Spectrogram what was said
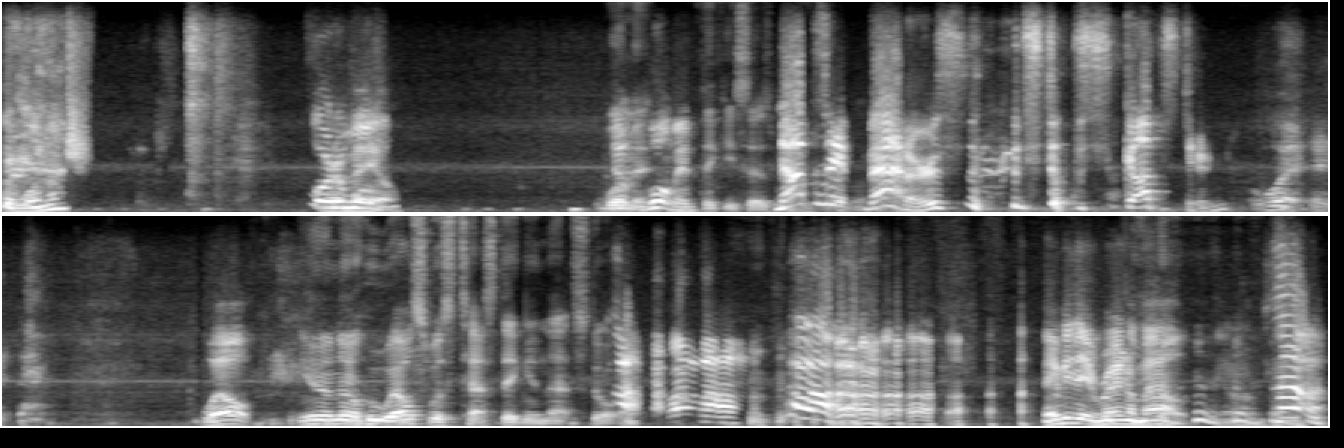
A woman? Florida or a male? Woman. woman. I think he says. Not that it matters. it's still disgusting. What? Well, You don't know who else was testing in that store. Maybe they rent them out. You know? Oh God,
